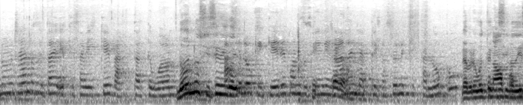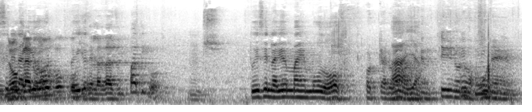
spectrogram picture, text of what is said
No me traen los detalles, es que sabéis qué, basta este weón. No, no, sí se digo. Hace lo que quiere cuando tiene claro. ganas y la explicación es que está loco. La pregunta es que No, si lo pues, dice No, en el claro, avión, o, o le que digo- se la da simpático. tú dices en el avión más en modo off. Porque a los Ah, ya. argentinos nos une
